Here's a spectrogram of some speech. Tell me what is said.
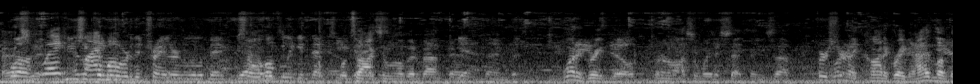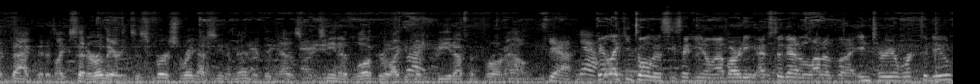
That's well, it. Wait, he should like- come over to the trailer in a little bit, Yeah, so we'll we'll- hopefully get that to you We'll talk to him a little bit about that. Yeah. Then. But what a great build! What an awesome way to set things up. For what sure. an iconic rig, and I love the fact that, it's like I said earlier, it's his first rig I've seen him in that didn't have this patina look or like it's Right. been beat up and thrown out. Yeah. Yeah. like he told us, he said, you know, I've already, I've still got a lot of uh, interior work to do,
